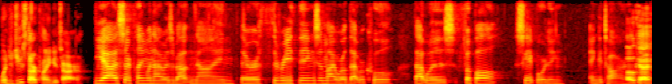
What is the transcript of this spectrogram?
When did you start playing guitar? Yeah, I started playing when I was about nine. There were three things in my world that were cool. That was football, skateboarding, and guitar. Okay.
